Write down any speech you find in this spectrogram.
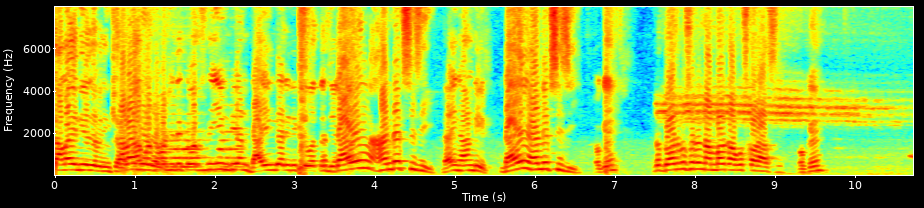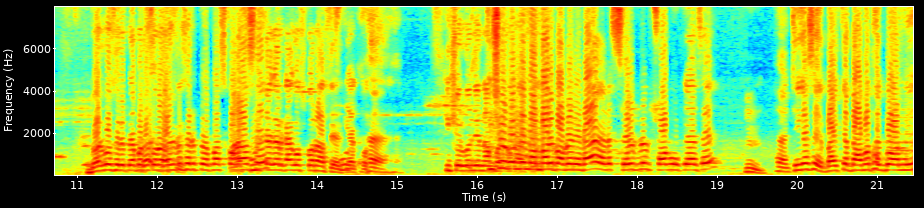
চালায় নিয়ে যাবেন ইনশাআল্লাহ। পাশাপাশি দেখতে পাচ্ছি ইন্ডিয়ান ডাইং গাড়ি দেখতে পাচ্ছি। Dayang hundred CC Dayang hundred Dayang hundred CC okay এটা দশ বছরের নাম্বার কাগজ করা আছে। ওকে দশ বছরের পেপার করা বছরের করা মানে আছে। ফুল টাকার কাগজ করা আছে আর কি এক কথা হ্যাঁ হ্যাঁ। কিশোরগঞ্জের নাম্বার কিশোরগঞ্জের নাম্বারে পাবেন এটা। এটা সেলফ সব ওকে আছে। হ্যাঁ ঠিক আছে? বাইকটার দামও থাকবে অনলি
